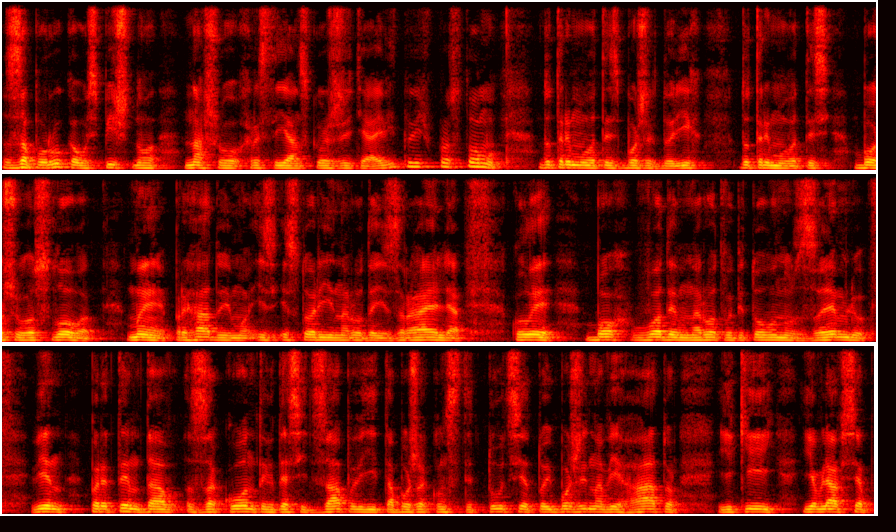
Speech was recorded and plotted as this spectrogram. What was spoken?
запорука успішного нашого християнського життя? І відповідь в простому: дотримуватись Божих доріг, дотримуватись Божого Слова. Ми пригадуємо із історії народу Ізраїля. Коли Бог вводив народ в обітовану землю, він перед тим дав закон тих 10 заповідей та Божа Конституція, той Божий навігатор, який являвся б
